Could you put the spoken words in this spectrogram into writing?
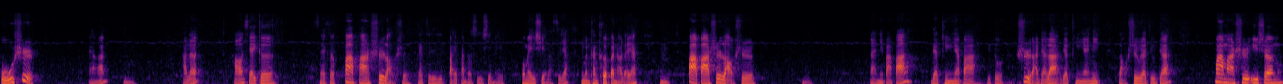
bushi. Ya kan? Hmm. 好了，好，下一个，那个爸爸是老师，在这里白板老师有写没有？后面有写了是呀，你们看课本好了呀。嗯，爸爸是老师。Nah ini papa, Dia tingginya apa? itu. Shi adalah dia tingginya ini. Lao shi sudah. Mama shi iseng,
